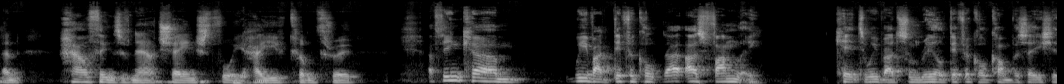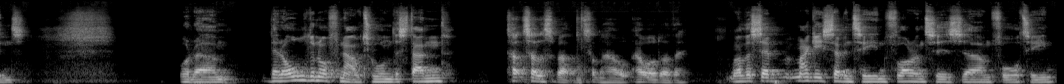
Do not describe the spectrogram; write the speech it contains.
and how things have now changed for you, how you've come through. I think um, we've had difficult as family, kids. We've had some real difficult conversations, but um, they're old enough now to understand. Tell, tell us about them. Tell me how, how old are they? Well, the sev- Maggie's seventeen, Florence is um, fourteen.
